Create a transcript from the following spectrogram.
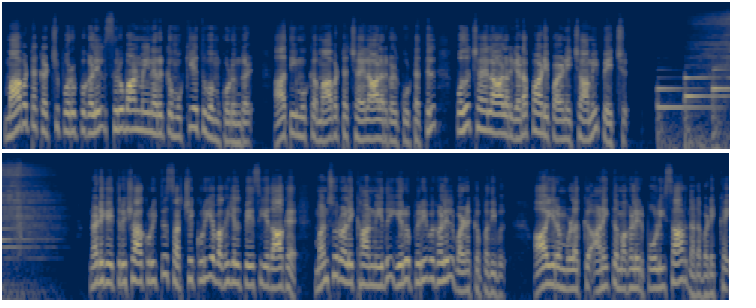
மாவட்ட கட்சி பொறுப்புகளில் சிறுபான்மையினருக்கு முக்கியத்துவம் கொடுங்கள். அதிமுக மாவட்ட செயலாளர்கள் கூட்டத்தில் பொதுச் செயலாளர் எடப்பாடி பழனிசாமி பேச்சு. நடிகை த்ரிஷா குறித்து சர்ச்சைக்குரிய வகையில் பேசியதாக மன்சூர் அலிகான் மீது இரு பிரிவுகளில் வழக்கு பதிவு. ஆயிரம் விளக்கு அனைத்து மகளிர் போலீசார் நடவடிக்கை.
